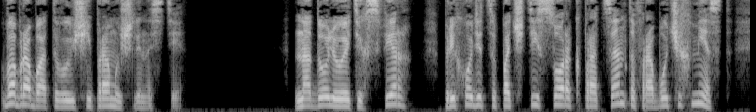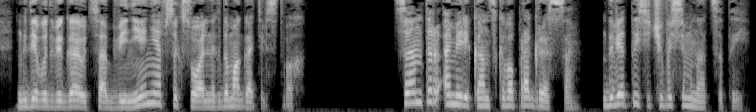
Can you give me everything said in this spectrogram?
в обрабатывающей промышленности. На долю этих сфер приходится почти 40% рабочих мест, где выдвигаются обвинения в сексуальных домогательствах. Центр американского прогресса, 2018.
